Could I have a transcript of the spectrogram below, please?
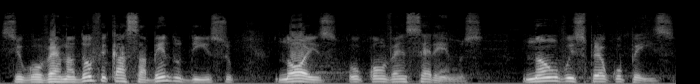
Se o governador ficar sabendo disso, nós o convenceremos não vos preocupeis.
